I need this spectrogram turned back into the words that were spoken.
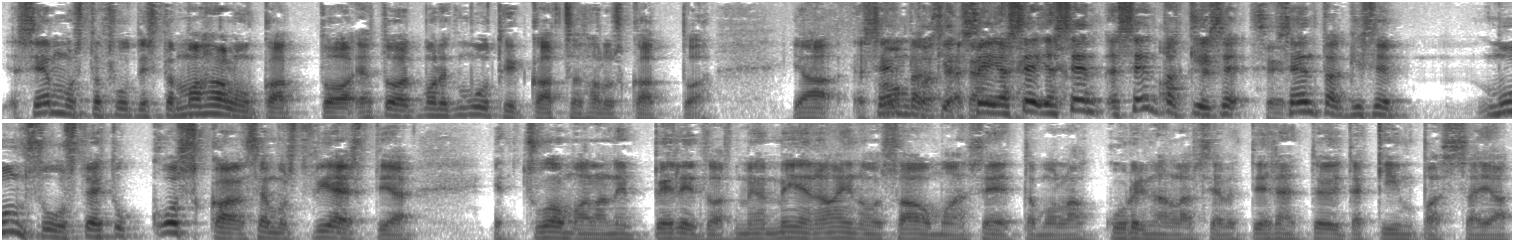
ja semmoista futista mä haluan katsoa, ja toivon, että monet muutkin katsojat haluaisi katsoa. Ja sen takia, se, ja se, ja sen, sen, takia se, sen takia se mun suusta ei tule koskaan semmoista viestiä, että suomalainen pelitapa, meidän, meidän ainoa sauma on se, että me ollaan kurinalaisia, me tehdään töitä kimpassa ja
